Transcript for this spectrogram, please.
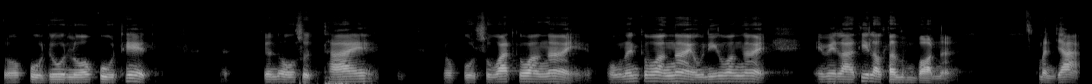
หลวงปู่ดูลหลวงปู่เทศ จนองค์สุดท้ายหลวงปู่สุวัตก็ว่าง่าย องค์นั้นก็ว่าง่าย องค์นี้ก็ว่าง่ายไอเวลาที่เราตะลุมบอลน่ะมันยาก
